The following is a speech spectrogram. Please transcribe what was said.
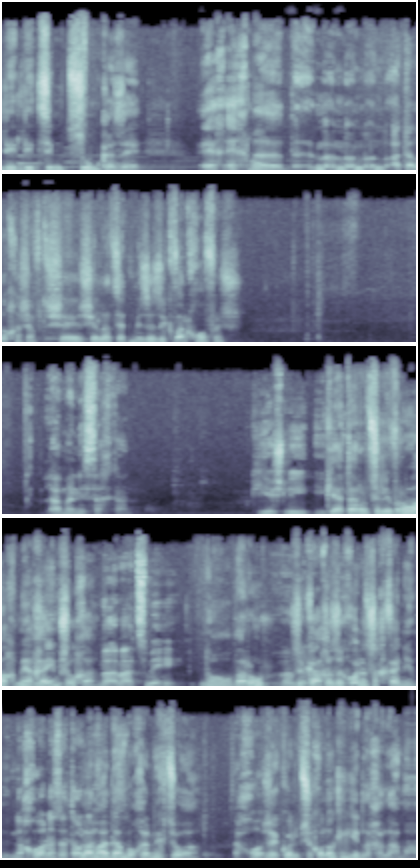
לצמצום כזה. איך, איך, לא, לא, לא, לא, אתה לא חשבת ש, שלצאת מזה זה כבר חופש? למה אני שחקן? כי יש לי... כי אתה רוצה לברוח מהחיים שלך. מעצמי. נו, ברור. זה ככה זה כל השחקנים. נכון, אז אתה הולך... למה אדם בוחר מקצוע? נכון. זה כל פסיכולוג יגיד לך למה.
